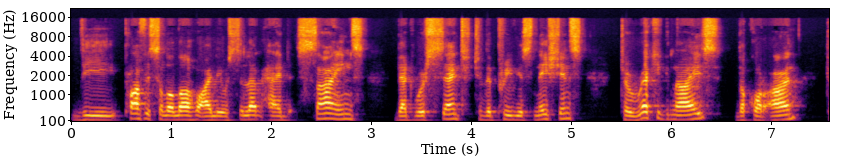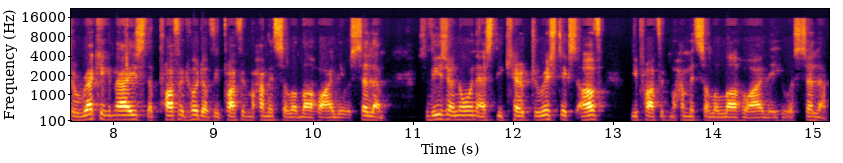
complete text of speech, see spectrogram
the Prophet wasallam had signs that were sent to the previous nations to recognize the Quran, to recognize the prophethood of the Prophet Muhammad sallallahu alaihi wasallam. So these are known as the characteristics of the Prophet Muhammad sallallahu alaihi wasallam.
